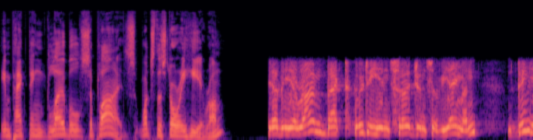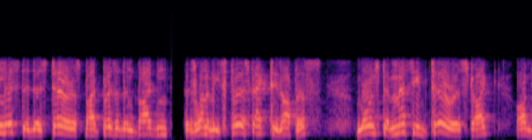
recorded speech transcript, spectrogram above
impacting global supplies. What's the story here, Ron? Yeah, the Iran backed Houthi insurgents of Yemen delisted as terrorists by President Biden as one of his first acts in office, launched a massive terrorist strike on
